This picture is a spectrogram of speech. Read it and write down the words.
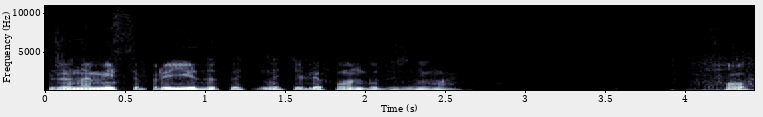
Вже на місце приїду, то на телефон буду знімати. Фу.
